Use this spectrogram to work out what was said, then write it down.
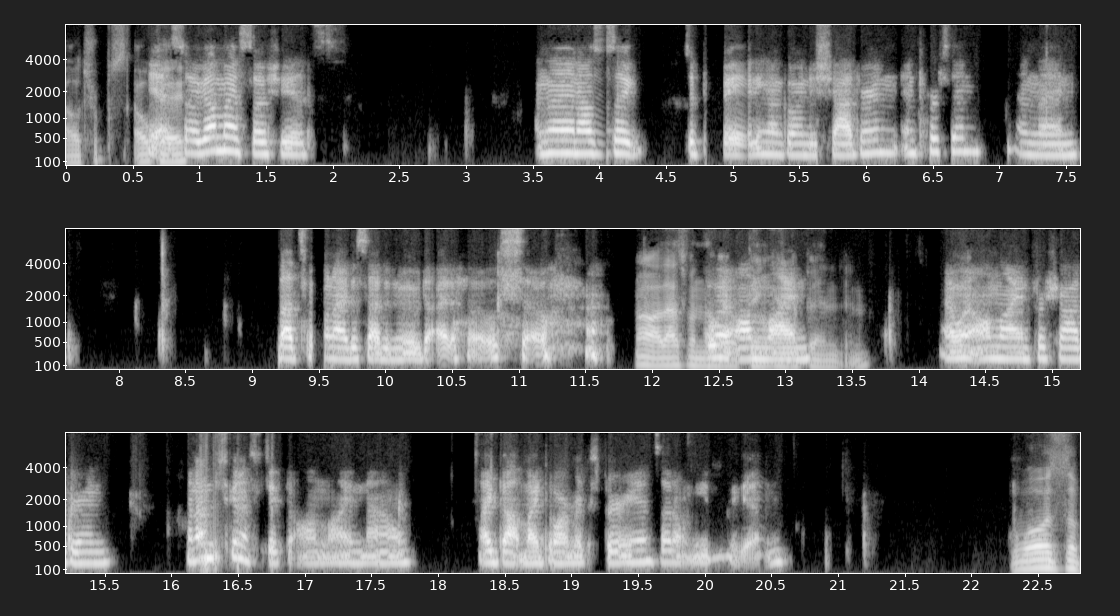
L triple. C. Yeah, Okay. so I got my associates. And then I was like debating on going to Chadron in person. And then that's when I decided to move to Idaho. So Oh, that's when I the went whole thing online. happened. And I went online for Chadron. And I'm just gonna stick to online now. I got my dorm experience. I don't need it again. what was the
